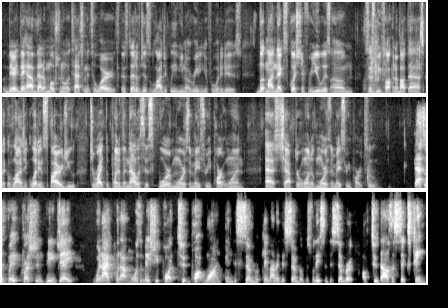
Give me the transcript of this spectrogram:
They they have that emotional attachment to words instead of just logically you know reading it for what it is. But my next question for you is um since we're talking about that aspect of logic, what inspired you to write the point of analysis for Moors and Masonry Part One as Chapter One of Moors and Masonry Part Two? That's a great question, DJ. When I put out Moors and Masonry Part Two, Part One in December, came out in December, was released in December of 2016.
